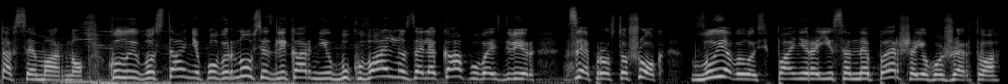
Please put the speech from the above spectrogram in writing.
та все марно. Коли востаннє повернувся з лікарні, буквально залякав увесь двір. Це просто шок. Виявилось, пані Раїса не перша його жертва.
